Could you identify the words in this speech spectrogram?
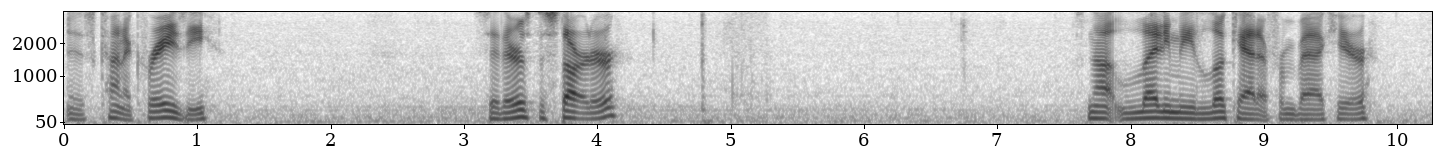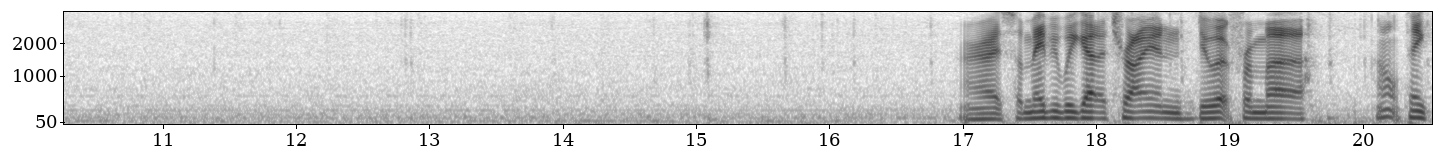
is kind of crazy. So there's the starter. It's not letting me look at it from back here. Alright, so maybe we gotta try and do it from, uh, I don't think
